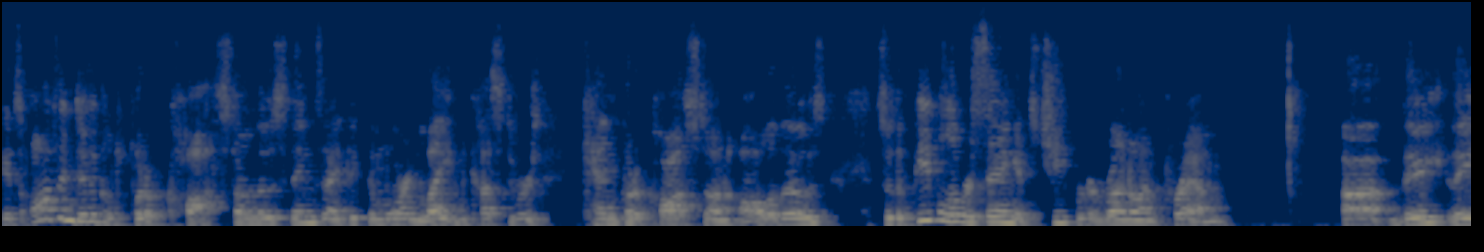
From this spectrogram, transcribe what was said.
it's often difficult to put a cost on those things. And I think the more enlightened customers can put a cost on all of those. So the people who are saying it's cheaper to run on-prem, uh, they they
